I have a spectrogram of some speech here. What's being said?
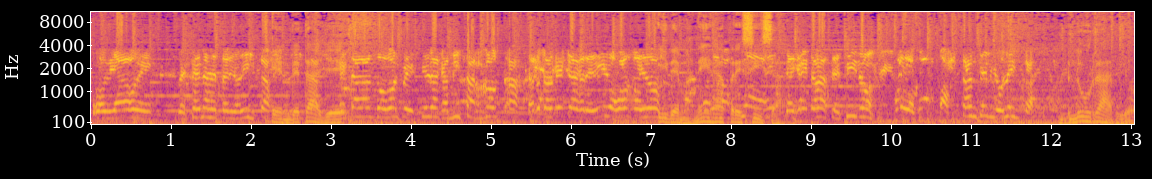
rodeado de decenas de periodistas. En detalle. Está dando golpes, tiene la camisa rota, está totalmente agredido Juan Guaidó. Y de manera precisa. Le gritan asesinos, bastante violentas. Blue Radio.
